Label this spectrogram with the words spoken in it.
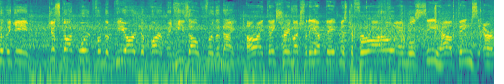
Return to the game. Just got word from the PR department. He's out for the night. All right, thanks very much for the update, Mr. Ferraro, and we'll see how things are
